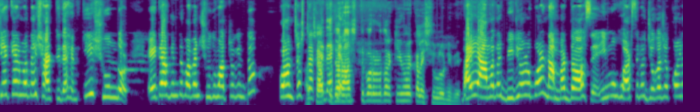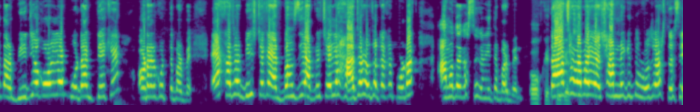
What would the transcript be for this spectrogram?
চেকের মধ্যে শার্টটি দেখেন কি সুন্দর। এটাও কিন্তু পাবেন শুধুমাত্র কিন্তু পঞ্চাশ আচ্ছা দেখেন। আসতে পারবে তারা কীভাবে কালেকশন নিবে? ভাই আমাদের ভিডিওর উপর নাম্বার দেওয়া আছে। ইমো হোয়াটসঅ্যাপে যোগাযোগ করলে তার ভিডিও করলে প্রোডাক্ট দেখে অর্ডার করতে পারবে। এক হাজার বিশ টাকা অ্যাডভান্স দিয়ে আপনি চাইলে হাজার হাজার টাকার প্রোডাক্ট আমাদের কাছ থেকে নিতে পারবেন। তাছাড়া ভাই সামনে কিন্তু রোজা আসতেছে।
